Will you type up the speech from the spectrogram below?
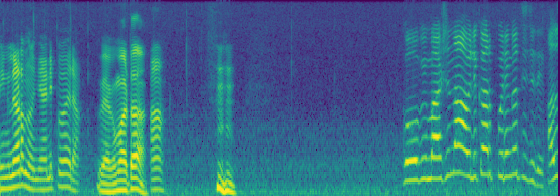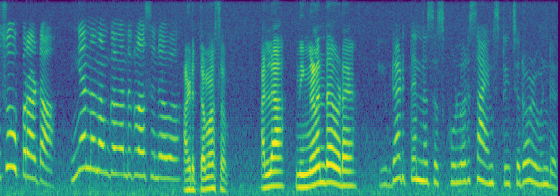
നിങ്ങൾ നടന്നോ? ഞാനിപ്പോ വരാം. വേഗമാട്ടാ ആ. ഗോപി മാഷ് നാവിൽ കർപ്പൂരം കത്തിച്ചത്. അത് സൂപ്പർ ആട്ടാ ഇനി എന്നാ നമുക്ക് അങ്ങനത്തെ ക്ലാസ് ഉണ്ടാവുക? അടുത്ത മാസം. അല്ല നിങ്ങൾ എന്താ ഇവിടെ? ഇവിടെ അടുത്ത് എൻ എസ് എസ് സ്കൂളിൽ ഒരു സയൻസ് ടീച്ചർ ഒഴിവുണ്ട്.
